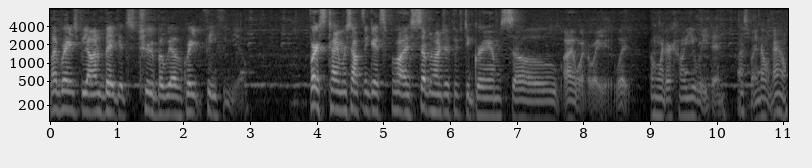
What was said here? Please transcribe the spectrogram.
My brain's beyond big, it's true, but we have great faith in you. First timers often gets 750 grams, so I wonder wait, wait, I wonder how you weighed in. That's my note now.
